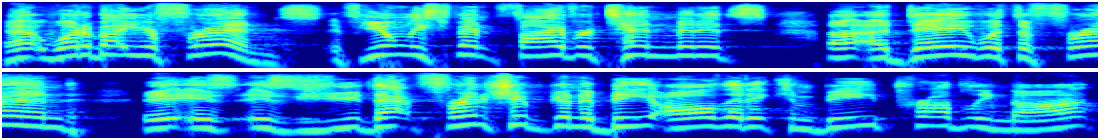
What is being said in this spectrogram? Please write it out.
Uh, what about your friends? If you only spent five or 10 minutes uh, a day with a friend, is, is you, that friendship going to be all that it can be? Probably not.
